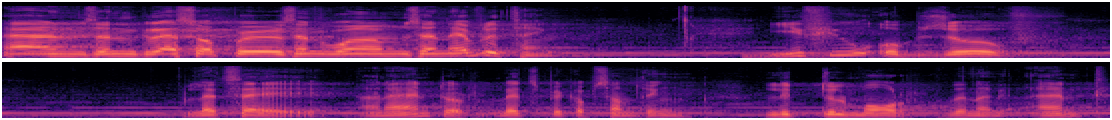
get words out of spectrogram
ants and grasshoppers and worms and everything. If you observe, let's say an ant or let's pick up something little more than an ant,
